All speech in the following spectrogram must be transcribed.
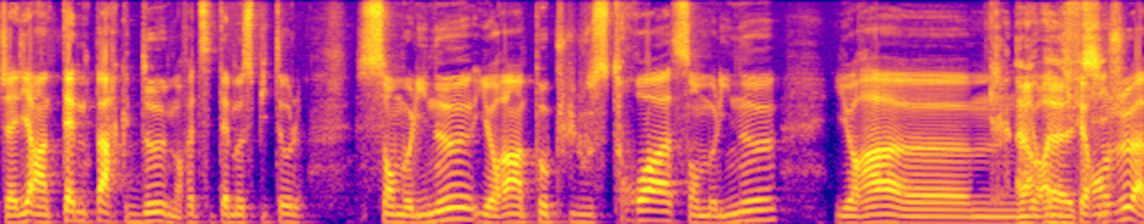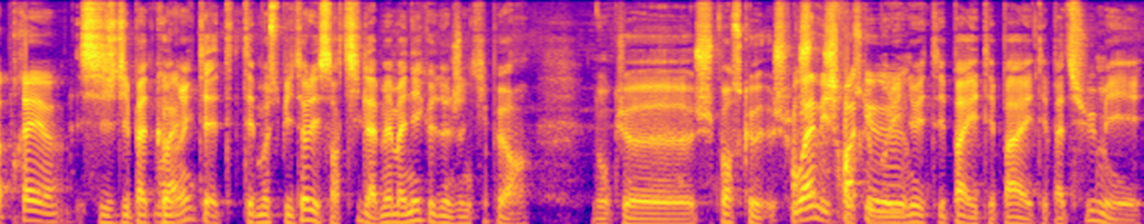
j'allais dire un Theme Park 2, mais en fait c'est Theme Hospital sans Molineux. Il y aura un Populous 3 sans Molineux. Il y aura, euh, il y aura euh, différents si- jeux après. euh. Si je dis pas de Ouais. conneries, T- Theme Hospital est sorti la même année que Dungeon Keeper. hein. Donc euh, je pense que je, Ouais, mais je crois pense que, que- Molyneux était pas était pas était pas dessus, mais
